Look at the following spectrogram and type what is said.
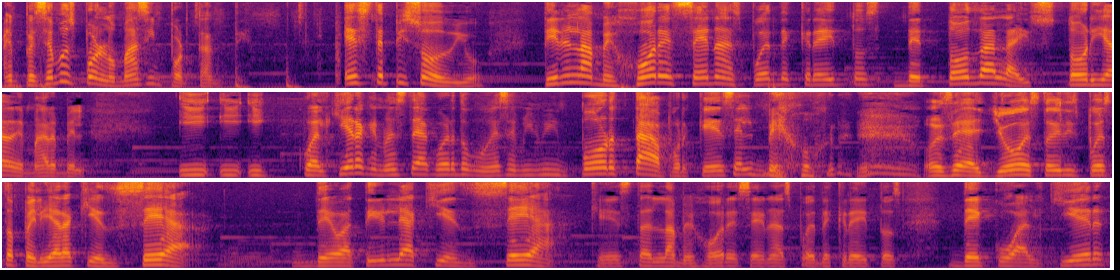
empecemos por lo más importante. Este episodio tiene la mejor escena después de créditos de toda la historia de Marvel. Y, y, cualquiera que no esté de acuerdo con ese mismo importa porque es el mejor. o sea, yo estoy dispuesto a pelear a quien sea debatirle a quien sea que esta es la mejor escena después de créditos de cualquier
